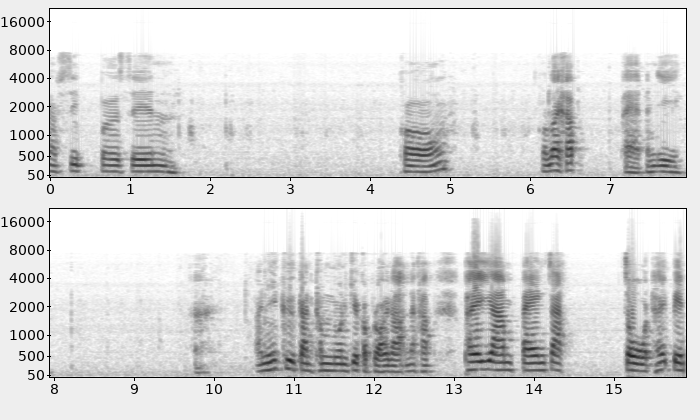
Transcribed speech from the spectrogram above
กับสิบเปอร์เซ็นต์ของของอะไรครับแปดนั่นเองอันนี้คือการคำนวณเกี่ยวกับร้อยละนะครับ พยายามแปลงจากโจทย์ให้เป็น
